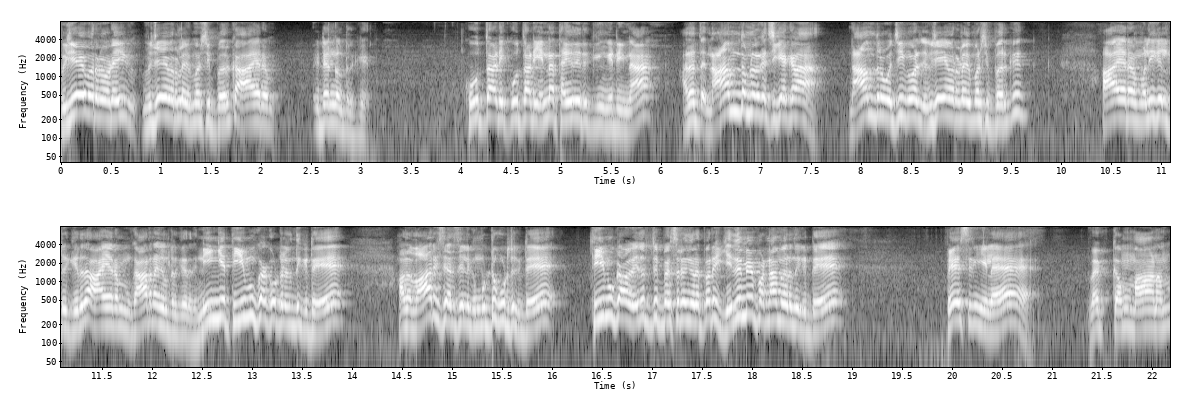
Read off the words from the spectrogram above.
விஜய் அவர்களுடைய விமர்சிப்பதற்கு ஆயிரம் இடங்கள் இருக்குது கூத்தாடி கூத்தாடி என்ன தகுதி இருக்குன்னு கேட்டிங்கன்னா அதை நாம் தமிழர் கட்சி கேட்கலாம். நாம் தமிழர் கட்சி விஜய் அவர்களை விமர்சிப்பதற்கு ஆயிரம் வழிகள் இருக்கிறது ஆயிரம் காரணங்கள் இருக்கிறது. நீங்கள் திமுக கூட்டில் இருந்துக்கிட்டு அந்த வாரிசு அரசியலுக்கு முட்டு கொடுத்துக்கிட்டு திமுகவை எதிர்த்து பேசுகிறேங்கிற பேர் எதுவுமே பண்ணாமல் இருந்துக்கிட்டு பேசுகிறீங்களே வெக்கம் மானம்.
